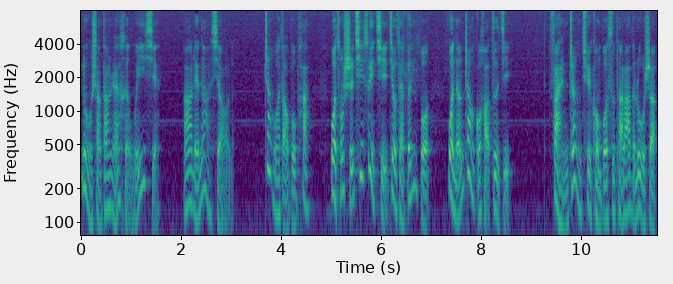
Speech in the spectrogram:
路上当然很危险。”阿莲娜笑了：“这我倒不怕，我从十七岁起就在奔波，我能照顾好自己。反正去孔波斯特拉的路上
